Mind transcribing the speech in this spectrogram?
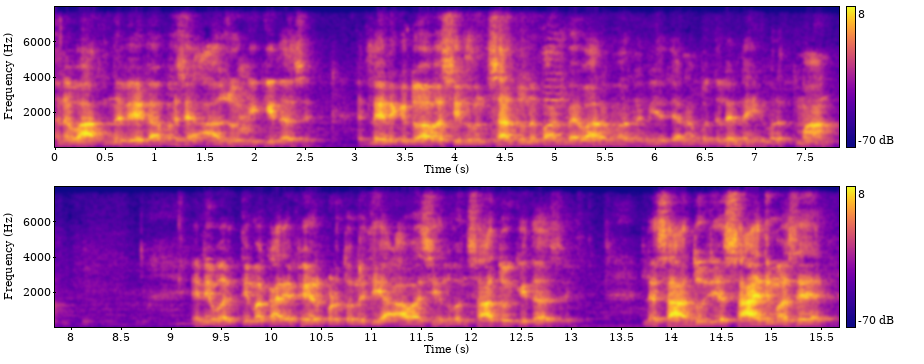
અને વાતને વેગ આપે છે, આ જોગી કીધા છે. એટલે એને કીધું, આવા શીલવંત સાધુને પાનભાઈ વારંવાર રમીએ જેના બદલે નહીં વર્તમાન. એની વર્તીમાં કાર્ય ફેર પડતો નથી, આવા શીલવંત સાધુ કીધા છે. એટલે સાધુ જે સાધમાં છે,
